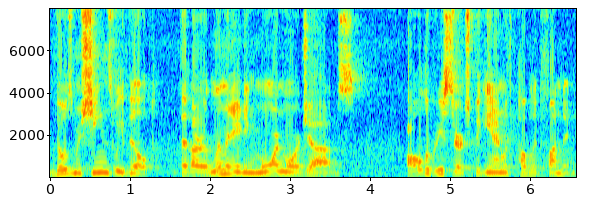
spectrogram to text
Those machines we built that are eliminating more and more jobs, all the research began with public funding.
